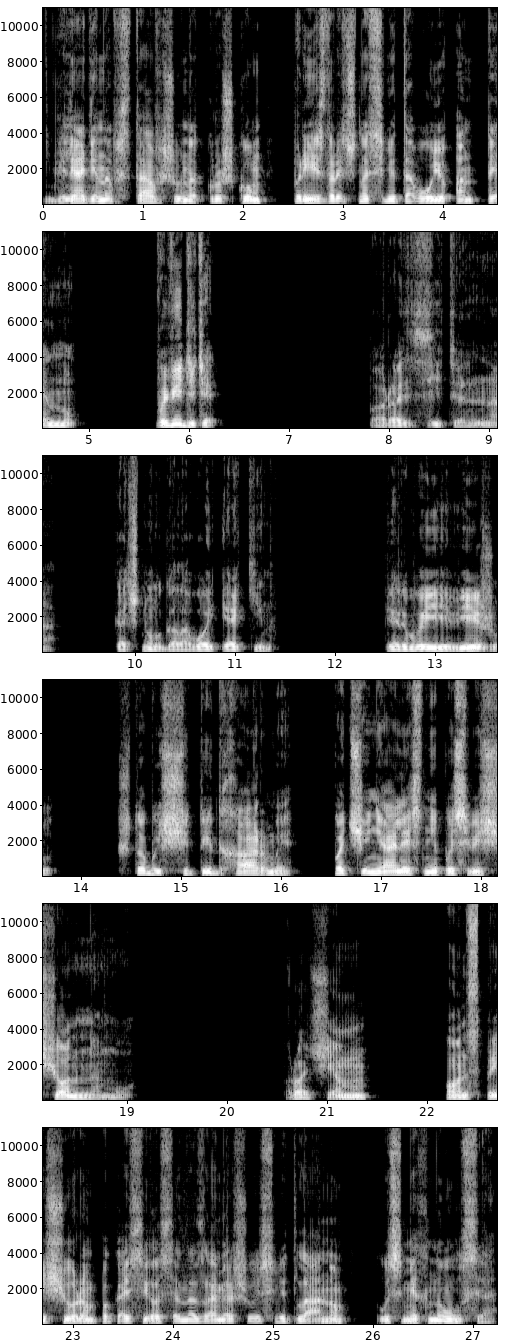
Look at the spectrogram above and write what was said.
глядя на вставшую над кружком призрачно-световую антенну. «Вы видите?» «Поразительно!» — качнул головой Иокинов. «Впервые вижу, чтобы щиты Дхармы подчинялись непосвященному. Впрочем, он с прищуром покосился на замершую Светлану, усмехнулся.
